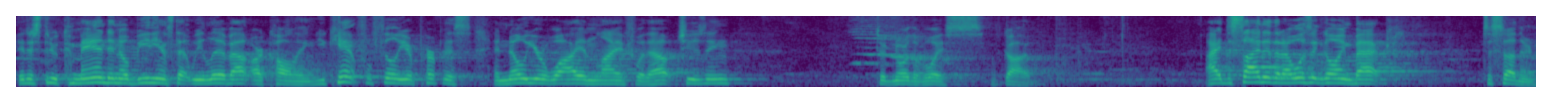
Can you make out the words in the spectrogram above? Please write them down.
It is through command and obedience that we live out our calling. You can't fulfill your purpose and know your why in life without choosing to ignore the voice of God. I decided that I wasn't going back to Southern.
